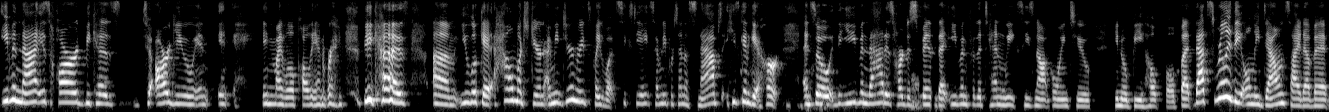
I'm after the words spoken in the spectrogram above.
even that is hard because to argue in in in my little Pollyanna brain because um, you look at how much Jarran, I mean, Jarran Reed's played what 68, 70% of snaps. He's going to get hurt. And so the, even that is hard to spin that even for the 10 weeks, he's not going to, you know, be helpful. But that's really the only downside of it.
